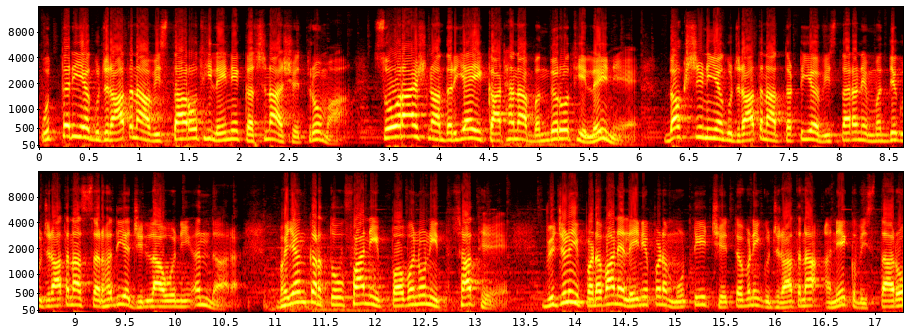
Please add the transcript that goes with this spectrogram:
ઉત્તરીય ગુજરાતના વિસ્તારોથી લઈને કચ્છના ક્ષેત્રોમાં સૌરાષ્ટ્રના દરિયાઈ કાંઠાના બંદરોથી લઈને દક્ષિણીય ગુજરાતના તટીય વિસ્તાર અને મધ્ય ગુજરાતના સરહદીય જિલ્લાઓની અંદર ભયંકર તોફાની પવનોની સાથે વીજળી પડવાને લઈને પણ મોટી ચેતવણી ગુજરાતના અનેક વિસ્તારો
